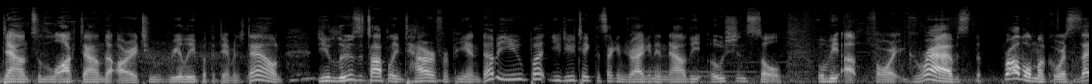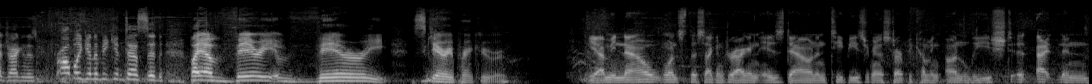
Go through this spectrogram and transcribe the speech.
down to lock down the RA to really put the damage down. You lose the top lane tower for PNW, but you do take the second dragon, and now the Ocean Soul will be up for grabs. The problem, of course, is that dragon is probably going to be contested by a very, very scary Prankuru. Yeah, I mean, now once the second dragon is down and TPs are going to start becoming unleashed, it, I, and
